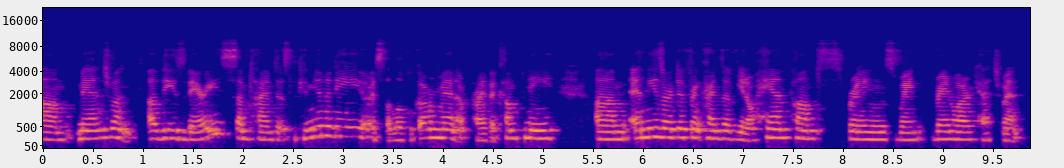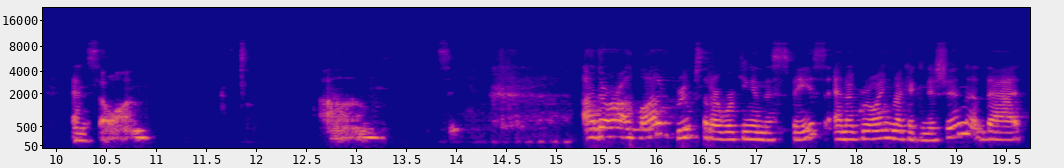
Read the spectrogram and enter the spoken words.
Um, management of these varies. Sometimes it's the community or it's the local government, a private company. Um, and these are different kinds of, you know, hand pumps, springs, rain, rainwater catchment, and so on. Um, see. Uh, there are a lot of groups that are working in this space and a growing recognition that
